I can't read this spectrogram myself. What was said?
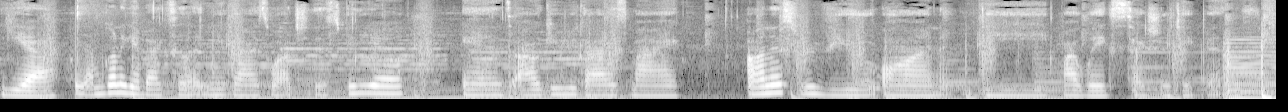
yeah, I'm gonna get back to letting you guys watch this video and I'll give you guys my honest review on the Y Wigs texture tape ins.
